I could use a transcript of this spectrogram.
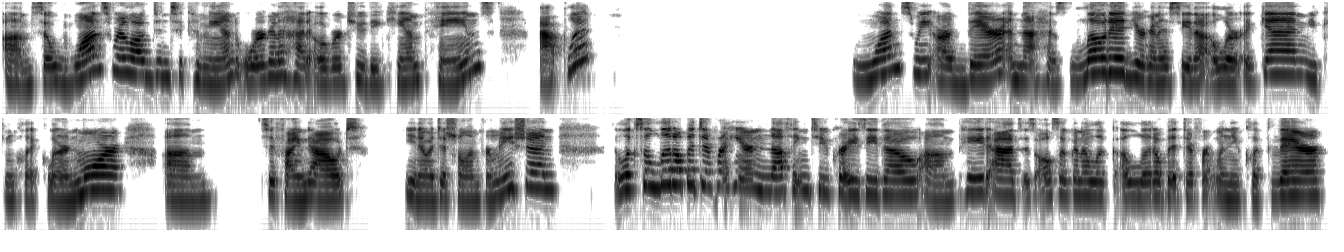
Um, so once we're logged into command, we're going to head over to the campaigns applet. Once we are there and that has loaded, you're going to see that alert again. You can click learn more um, to find out, you know, additional information. It looks a little bit different here, nothing too crazy though. Um, paid ads is also going to look a little bit different when you click there.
